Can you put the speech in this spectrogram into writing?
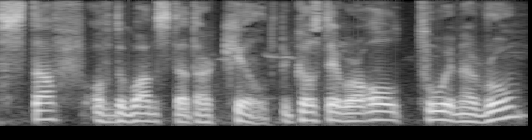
stuff of the ones that are killed because they were all two in a room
